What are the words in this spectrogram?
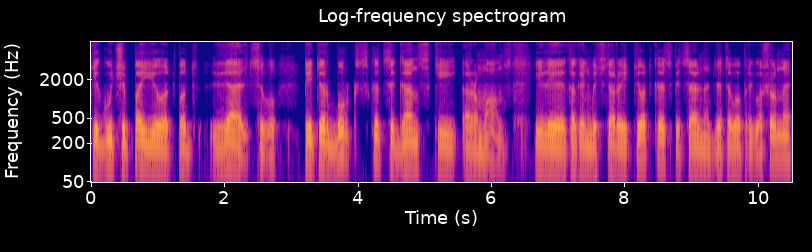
тягуче поет под Вяльцеву «Петербургско-цыганский романс» или какая-нибудь старая тетка, специально для того приглашенная,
